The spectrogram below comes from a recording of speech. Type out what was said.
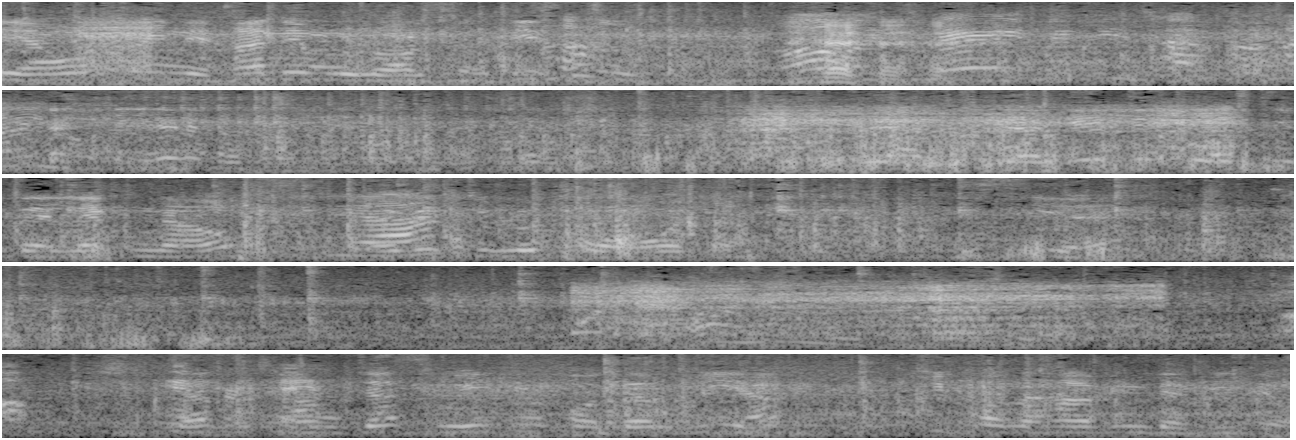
I think they are also in a honeymoon also. These two. Oh, it's very busy time for honeymoon. They are, they are getting close to the lake now. Yeah. Maybe to look for water. You see, eh? Oh, she's getting her Just, I'm just waiting for them here. Keep on having the video.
